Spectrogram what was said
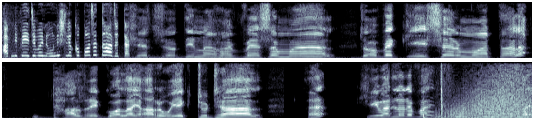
আপনি পেয়ে যাবেন উনিশ লক্ষ পঁচাত্তর হাজার টাকা। সে যদি না হয় বেসামাল, তবে কিসের মাতাল? ঢাল রে গলায় আরও একটু ঢাল। হ্যাঁ? কি বাজলো রে ভাই? আরে,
